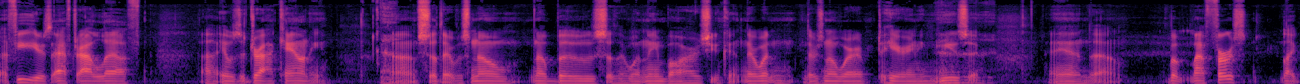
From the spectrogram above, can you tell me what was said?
a few years after I left, uh, it was a dry county, um, so there was no no booze, so there wasn't any bars. You could there wasn't there's nowhere to hear any music, and um, but my first like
